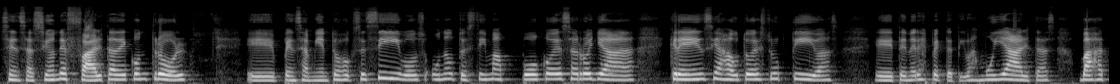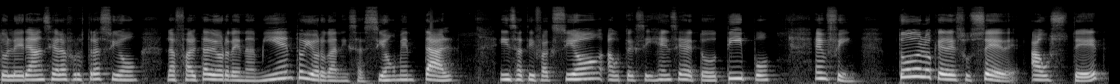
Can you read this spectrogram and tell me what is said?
sensación de falta de control, eh, pensamientos obsesivos, una autoestima poco desarrollada, creencias autodestructivas, eh, tener expectativas muy altas, baja tolerancia a la frustración, la falta de ordenamiento y organización mental, insatisfacción, autoexigencia de todo tipo, en fin, todo lo que le sucede a usted,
